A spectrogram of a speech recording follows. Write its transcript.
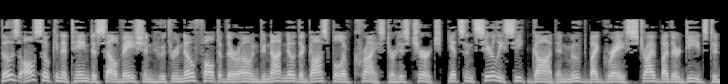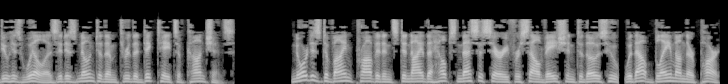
Those also can attain to salvation who through no fault of their own do not know the gospel of Christ or his church, yet sincerely seek God and moved by grace strive by their deeds to do his will as it is known to them through the dictates of conscience. Nor does divine providence deny the helps necessary for salvation to those who, without blame on their part,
